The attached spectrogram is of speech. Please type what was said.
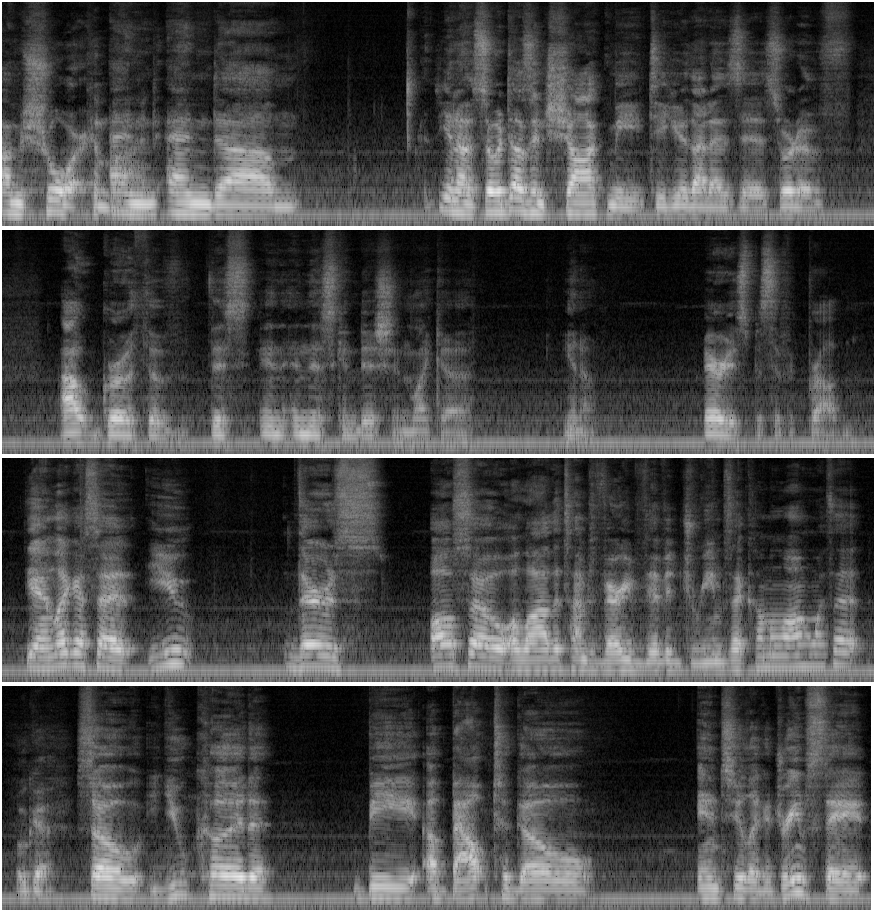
I'm sure. Combined. And and um, you know, so it doesn't shock me to hear that as a sort of outgrowth of this in in this condition, like a, you know, area specific problem. Yeah, and like I said, you there's also a lot of the times very vivid dreams that come along with it. Okay. So you could be about to go into like a dream state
